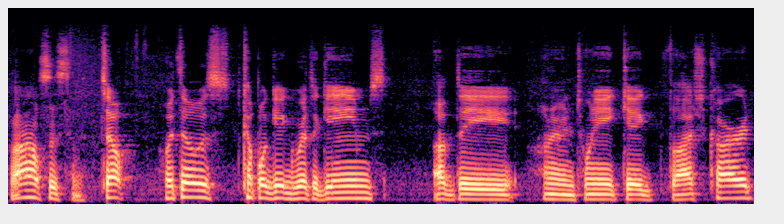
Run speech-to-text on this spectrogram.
File system. So with those couple gig worth of games of the 128 gig flash card,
